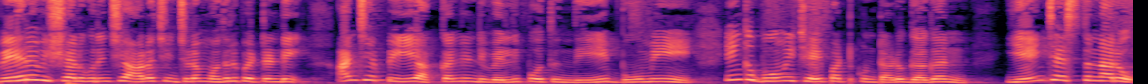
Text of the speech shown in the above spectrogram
వేరే విషయాల గురించి ఆలోచించడం మొదలుపెట్టండి అని చెప్పి అక్కడి నుండి వెళ్ళిపోతుంది భూమి. ఇంక భూమి చేపట్టుకుంటాడు గగన్. ఏం చేస్తున్నారు?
